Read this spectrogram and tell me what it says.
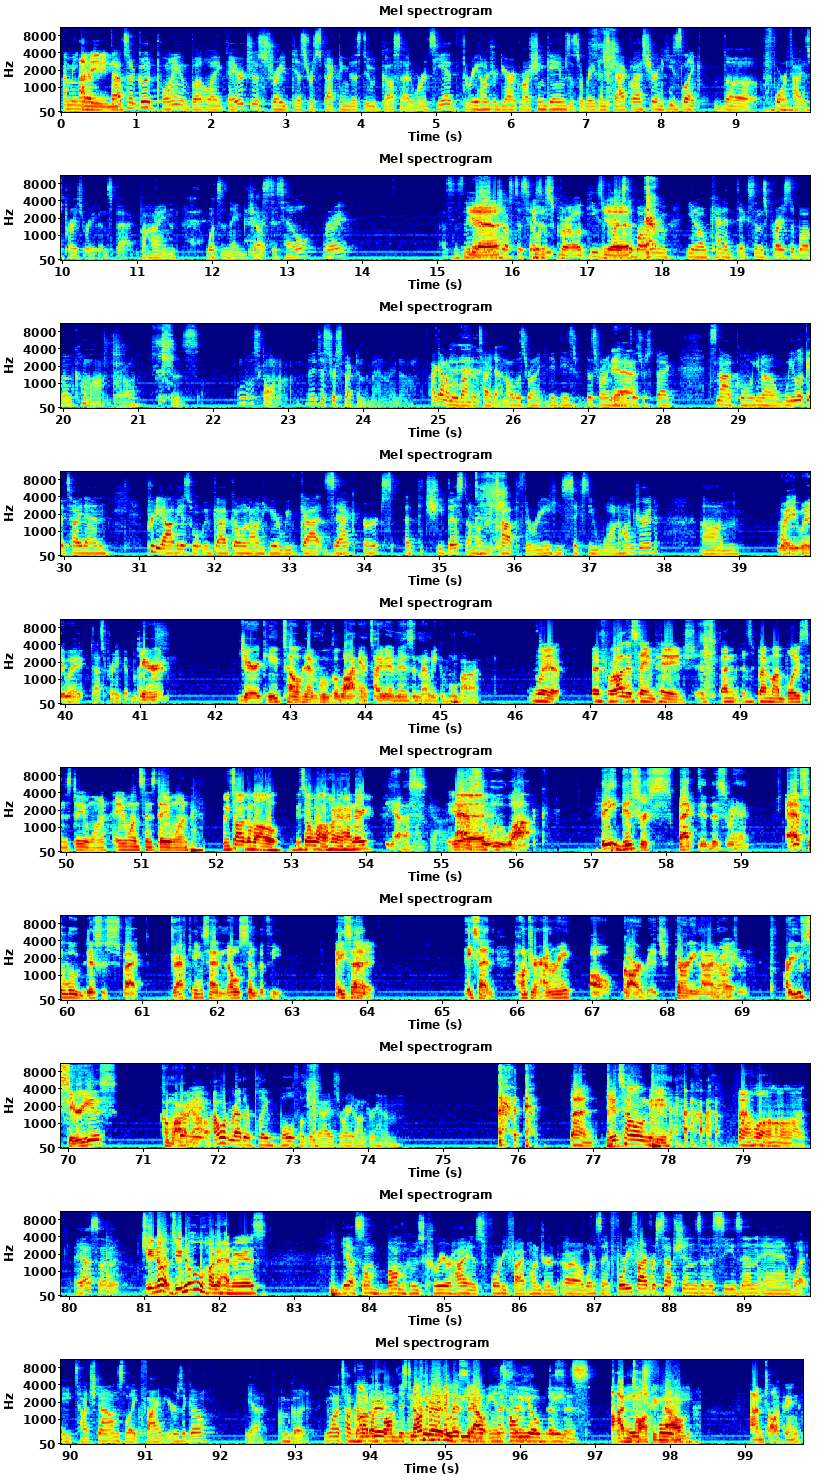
I mean, I yeah, mean- that's a good point, but like they're just straight disrespecting this dude Gus Edwards. He had 300 yard rushing games as a Ravens back last year, and he's like the fourth highest priced Ravens back behind what's his name, Justice Hill, right? That's his name, Yeah, Justice Hill. He's a He- scrub. He's yeah. priced above him. You know, Kenneth Dixon's priced above him. Come on, bro. This is what's going on. They're disrespecting the man right now. I gotta move on to tight end. All this running, these this running Yeah. back disrespect. It's not cool. You know, we look at tight end. Pretty obvious what we've got going on here. We've got Zach Ertz at the cheapest among the top three. He's sixty one hundred. Um, Wait, wait, wait. that's pretty good. Price. Jared, Jared, can you tell him who the lock at tight end is, and then we can move on? Wait, if we're on the same page, it's been it's been my boy since day one. A one since day one. We talk about we talk about Hunter Henry. Yes, Oh. Yeah. absolute lock. They disrespected this man. Absolute disrespect. DraftKings had no sympathy. They said Right. they said Hunter Henry. Oh, garbage. Thirty nine hundred. Are you serious? Come on Right. now. I would rather play both of the guys right under him. Ben, you're telling me. Ben, hold on, hold on. Yeah, I said it. Do you know? Do you know who Hunter Henry is? Yeah, some bum whose career high is 4,500. Uh, what is it? 45 receptions in a season and what, eight touchdowns like five years ago? Yeah, I'm good. You want to talk about a bum? This dude number- couldn't even listen, beat out Antonio listen. Gates. at I'm talking 40. now. I'm talking.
